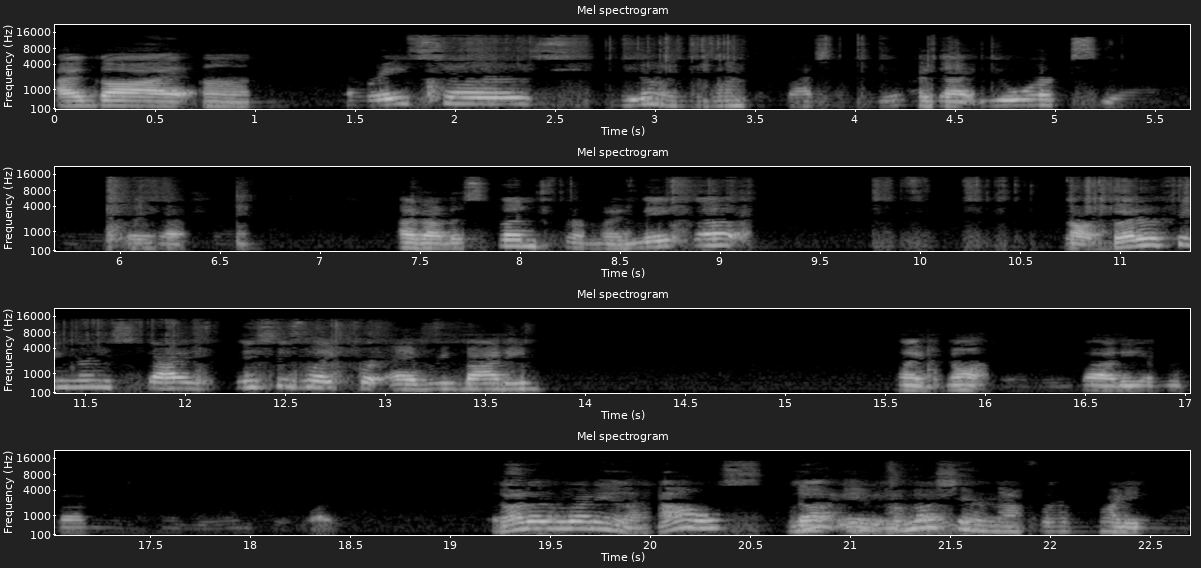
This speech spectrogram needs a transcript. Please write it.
I got um erasers. You don't even want the flash on you. I got Yorks. Yeah, I got. I got a sponge for my makeup. Got Butterfingers, guys. This is like for everybody. Like not everybody, everybody in the whole world, but like Not everybody in the house. Not I'm not everybody. sharing that for everybody in the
